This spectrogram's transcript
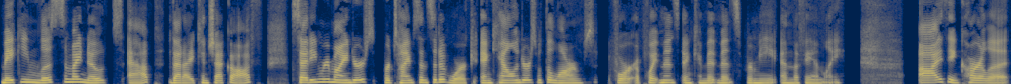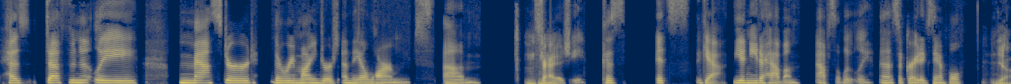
making lists in my notes app that I can check off, setting reminders for time sensitive work, and calendars with alarms for appointments and commitments for me and the family. I think Carla has definitely mastered the reminders and the alarms um, Mhm. strategy because it's yeah you need to have them absolutely and that's a great example Yeah.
